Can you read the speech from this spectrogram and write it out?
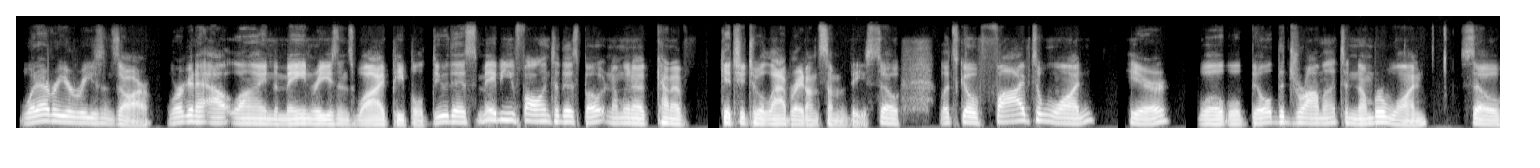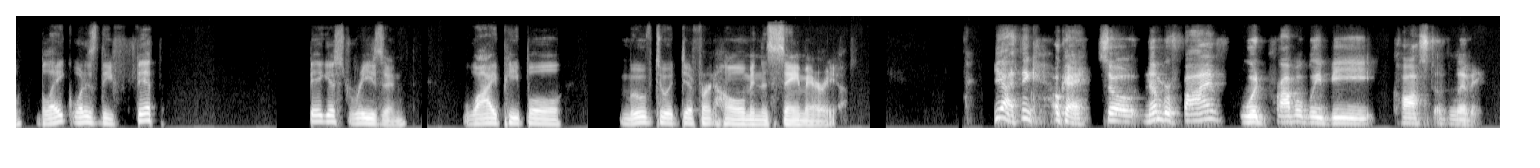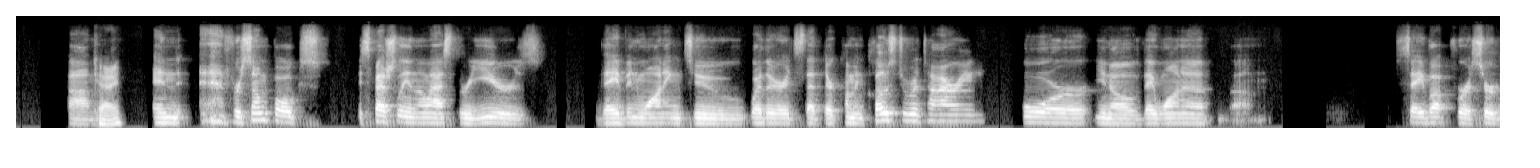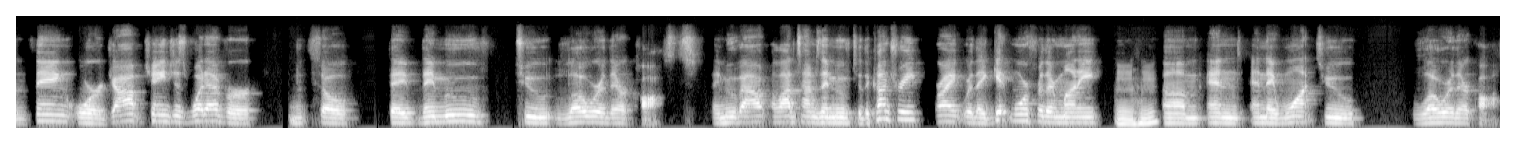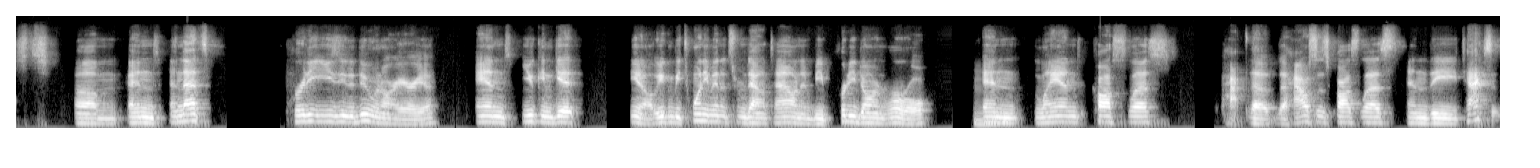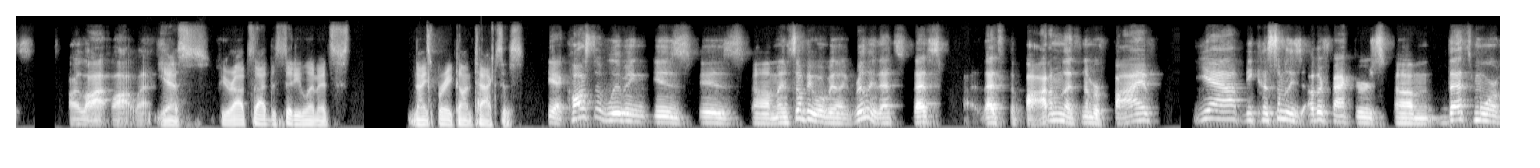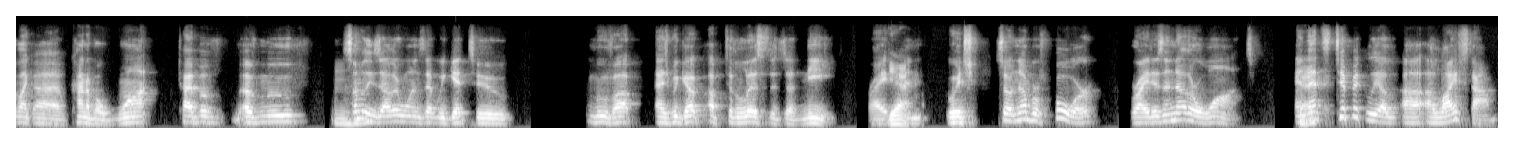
Whatever your reasons are, we're going to outline the main reasons why people do this. Maybe you fall into this boat, and I'm going to kind of get you to elaborate on some of these. So let's go five to one here. We'll we'll build the drama to number one. So Blake, what is the fifth biggest reason why people move to a different home in the same area? Yeah, I think okay. So number five would probably be cost of living. Um, okay. And for some folks, especially in the last three years, they've been wanting to whether it's that they're coming close to retiring or you know they want to um, save up for a certain thing or job changes whatever so they they move to lower their costs. They move out a lot of times they move to the country right where they get more for their money mm-hmm. um, and and they want to lower their costs. Um, and and that's pretty easy to do in our area. And you can get you know, you can be 20 minutes from downtown and be pretty darn rural, mm-hmm. and land costs less, the the houses cost less, and the taxes are a lot lot less. Yes, if you're outside the city limits, nice break on taxes. Yeah, cost of living is is, um, and some people will be like, really, that's that's that's the bottom. That's number five. Yeah, because some of these other factors, um, that's more of like a kind of a want type of of move. Mm-hmm. Some of mm-hmm. these other ones that we get to move up as we go up to the list, it's a need, right? Yeah. And which so number four, right, is another want, and okay. that's typically a, a, a lifestyle,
